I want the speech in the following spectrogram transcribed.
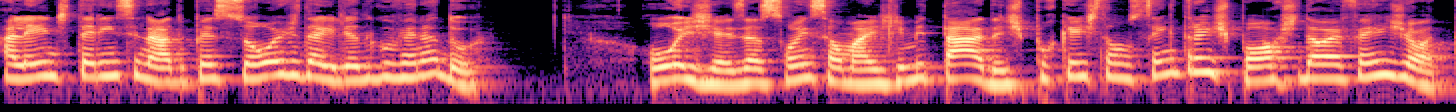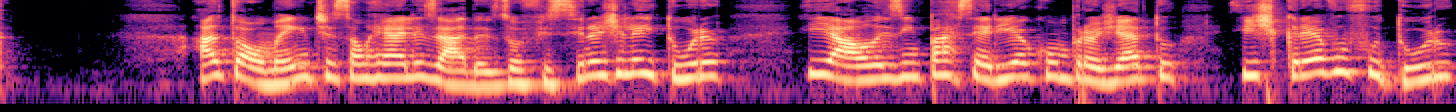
além de ter ensinado pessoas da Ilha do Governador. Hoje, as ações são mais limitadas porque estão sem transporte da UFRJ. Atualmente são realizadas oficinas de leitura e aulas em parceria com o projeto Escreva o Futuro,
